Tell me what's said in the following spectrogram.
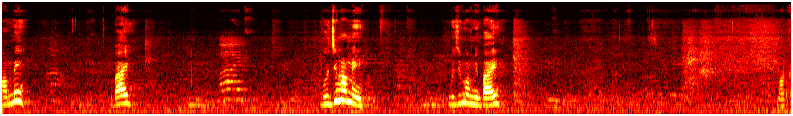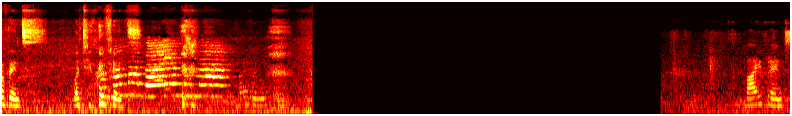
mummy bye. బుజ్జి మమ్మీ బుజ్జి మమ్మీ బాయ్. మా అక్క ఫ్రెండ్స్ వచ్చింది friends bye friends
